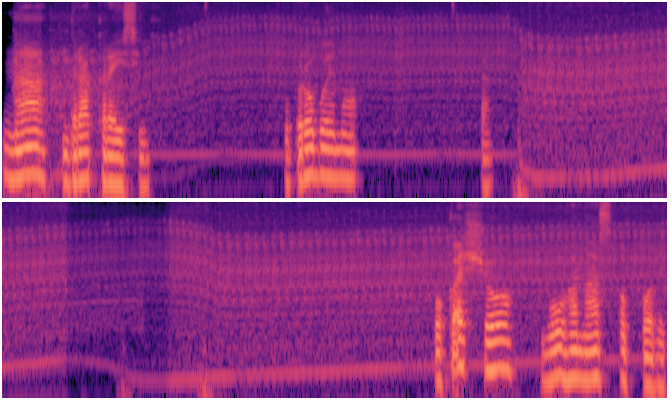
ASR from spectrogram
на Drag Racing. Попробуємо. Поки що Волга нас обходить.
